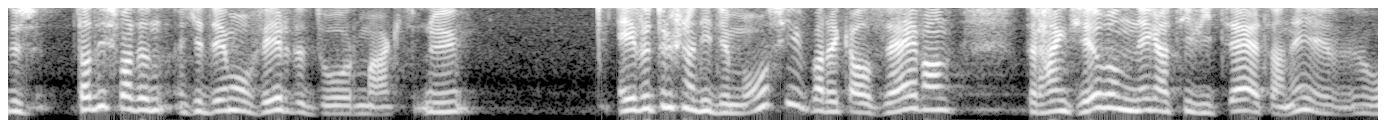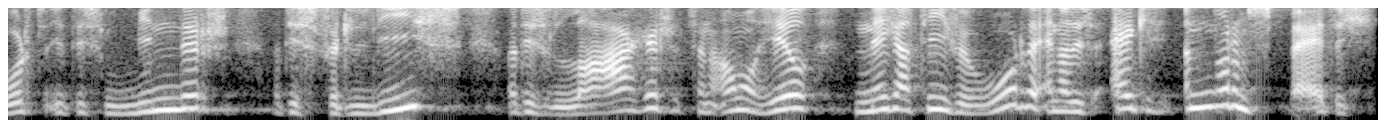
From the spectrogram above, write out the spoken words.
Dus dat is wat een gedemoveerde doormaakt. Nu, Even terug naar die demotie, wat ik al zei. Van, er hangt heel veel negativiteit aan. Je hoort, het is minder, het is verlies, het is lager. Het zijn allemaal heel negatieve woorden en dat is eigenlijk enorm spijtig.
